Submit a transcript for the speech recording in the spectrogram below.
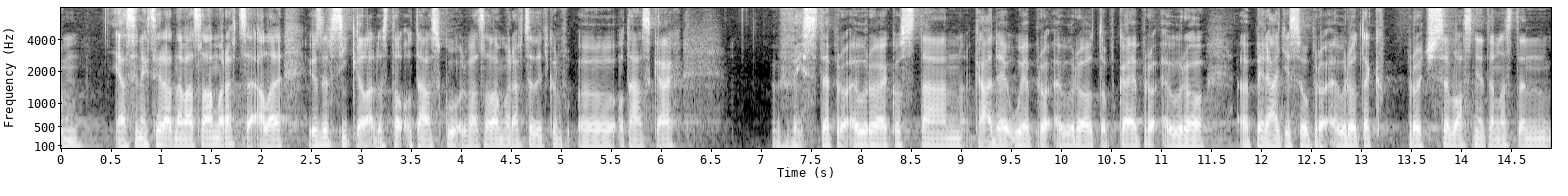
um, já si nechci hrát na Václava Moravce, ale Josef Síkela dostal otázku od Václava Moravce teď v uh, otázkách, vy jste pro euro jako stán, KDU je pro euro, Topka je pro euro, Piráti jsou pro euro, tak proč se vlastně tenhle ten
